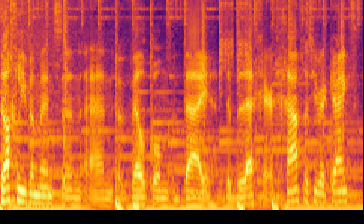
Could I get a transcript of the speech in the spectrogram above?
Dag lieve mensen en welkom bij De Belegger. Gaaf dat je weer kijkt.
